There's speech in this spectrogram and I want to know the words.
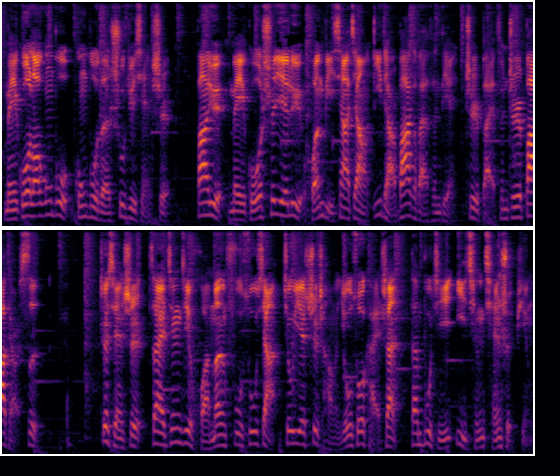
美国劳工部公布的数据显示，八月美国失业率环比下降1.8个百分点至百分之8.4，这显示在经济缓慢复苏下，就业市场有所改善，但不及疫情前水平。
